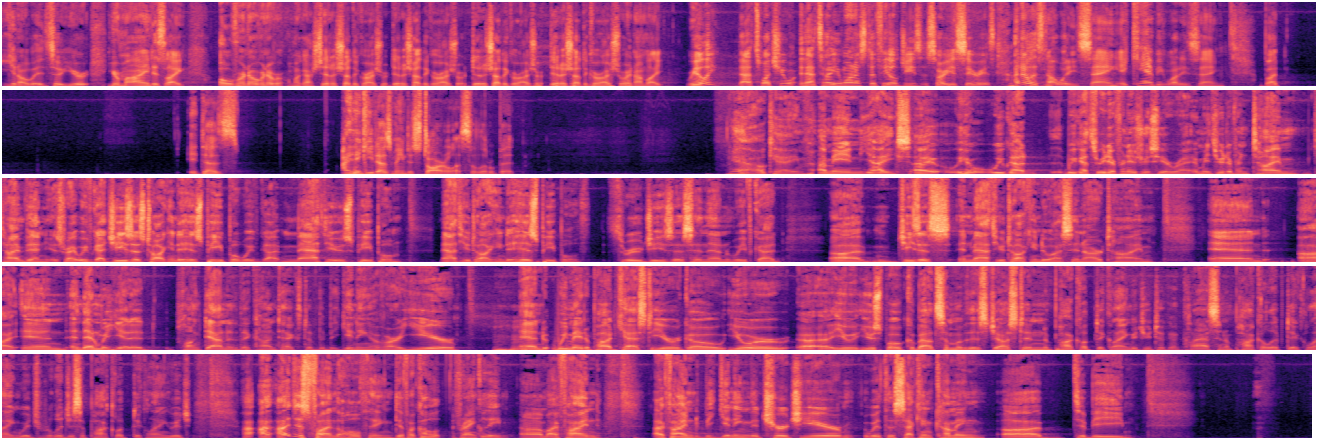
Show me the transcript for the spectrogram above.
you know, so your your mind is like over and over and over. Oh my gosh, did I shut the garage door? Did I shut the garage door? Did I shut the garage door? Did I shut the garage door? And I'm like, really? That's what you? That's how you want us to feel, Jesus? Are you serious? I know that's not what he's saying. It can't be what he's saying, but it does. I think he does mean to startle us a little bit. Yeah. Okay. I mean, yikes! I, here, we've got we've got three different issues here, right? I mean, three different time time venues, right? We've got Jesus talking to his people. We've got Matthew's people, Matthew talking to his people through Jesus, and then we've got uh, Jesus and Matthew talking to us in our time, and uh, and and then we get it plunked down into the context of the beginning of our year Mm-hmm. And we made a podcast a year ago. You were uh, you you spoke about some of this just in apocalyptic language. You took a class in apocalyptic language, religious apocalyptic language. I, I just find the whole thing difficult, frankly. Um, I find I find beginning the church year with the second coming uh, to be,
